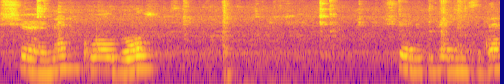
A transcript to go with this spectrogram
Şöyle bol bol şöyle biberimizi de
